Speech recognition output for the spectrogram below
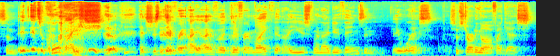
some. It, it's a cool mic. it's just different. I, I have a different mic that I use when I do things, and it works. So starting off, I guess,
